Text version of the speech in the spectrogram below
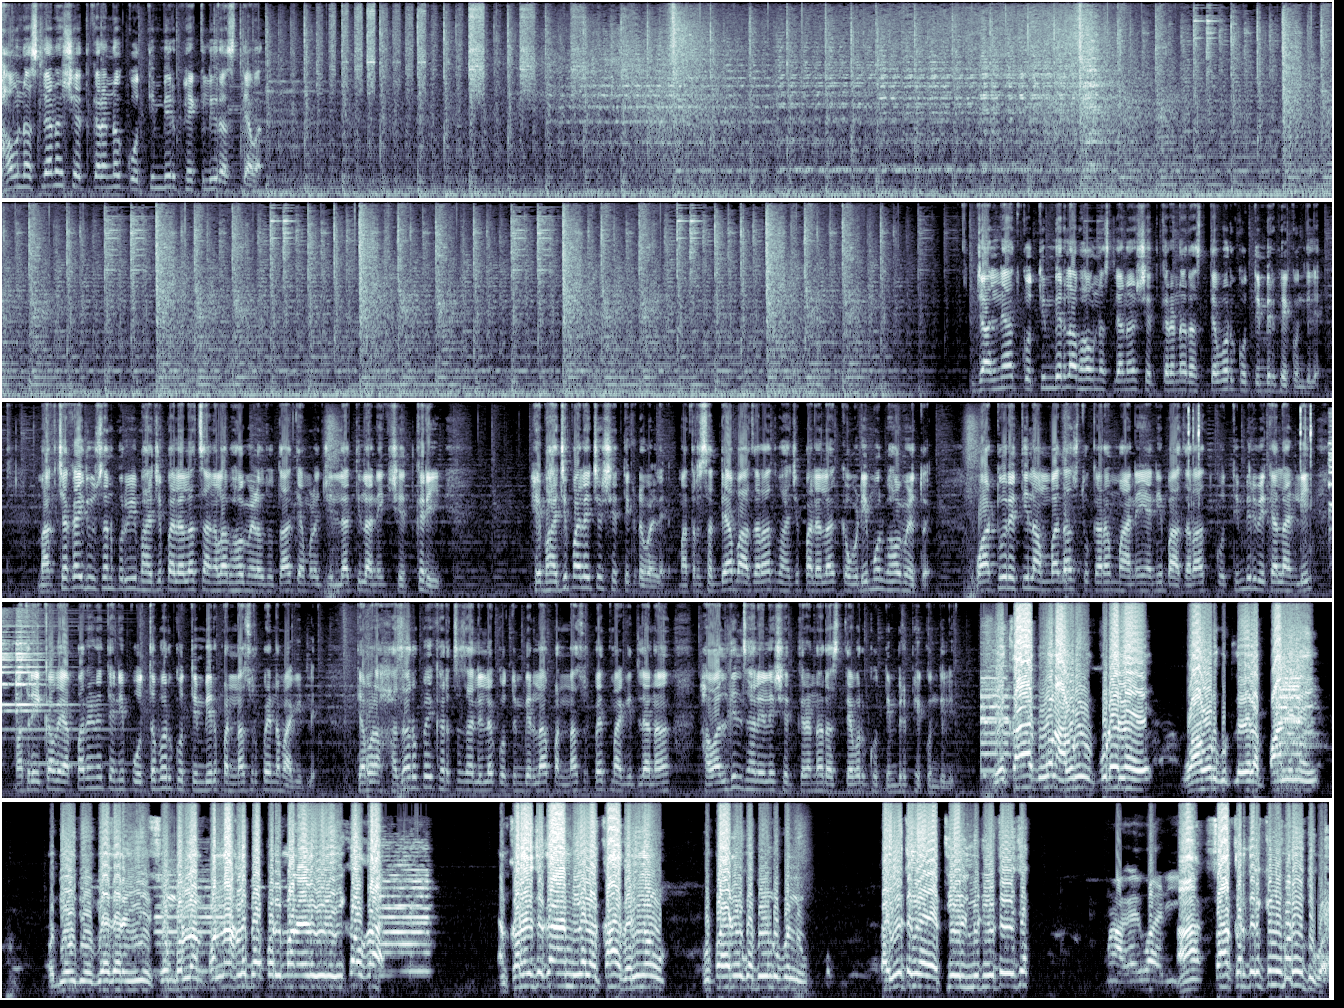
भाव नसल्यानं शेतकऱ्यानं कोथिंबीर फेकली रस्त्यावर. जालन्यात कोथिंबीरला भाव नसल्यानं शेतकऱ्यानं रस्त्यावर कोथिंबीर फेकून दिले. मागच्या काही दिवसांपूर्वी भाजीपाल्याला चांगला भाव मिळत होता त्यामुळे जिल्ह्यातील अनेक शेतकरी हे भाजीपाल्याच्या शेतीकडे वळले. मात्र सध्या बाजारात भाजीपाल्याला कवडीमोल भाव मिळतोय. वाटूर येथील अंबादास तुकाराम माने यांनी बाजारात कोथिंबीर विकायला आणली. मात्र एका व्यापाऱ्याने त्यांनी पोतभर कोथिंबीर पन्नास रुपयांना मागितले. त्यामुळे हजार रुपये खर्च झालेल्या कोथिंबीरला पन्नास रुपयात मागितल्यानं हवालदिल झालेल्या शेतकऱ्यांना रस्त्यावर कोथिंबीर फेकून दिली. हे का दोन हजार पुढे वावर कुठलं याला पाणी नाही. देव देव बेजार हे शंभरला पन्नासला व्यापारी म्हणायला गेले इकाव का? आणि करायचं का आम्ही? याला का घरी नेऊ? रुपया नेऊ का दोन रुपये नेऊ? काय येतं का? तेल मीठ येतं याच्यात? वाढली हा? साखर तरी किलो भर होतो का?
